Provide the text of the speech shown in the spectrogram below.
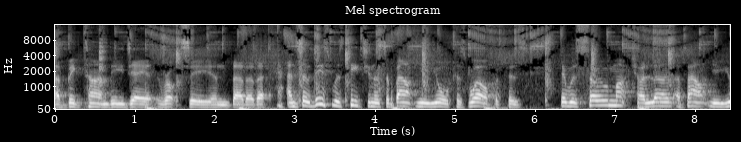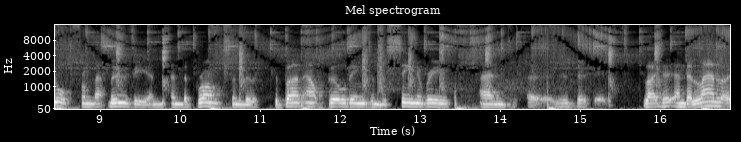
a big time DJ at the Roxy and da da da. And so this was teaching us about New York as well because there was so much I learned about New York from that movie and, and the Bronx and the, the burnt out buildings and the scenery and uh, the, like the, and the landlord.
